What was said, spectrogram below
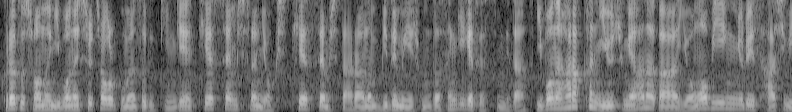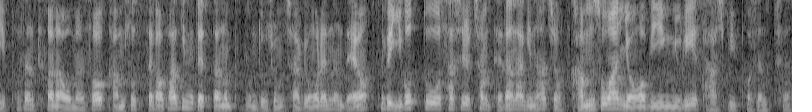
그래도 저는 이번에 실적을 보면서 느낀 게 TSMC는 역시 TSMC다라는 믿음이 좀 더 생기게 됐습니다. 이번에 하락한 이유 중에 하나가 영업이익률이 42%가 나오면서 감소세가 확인이 됐다는 부분도 좀 작용을 했는데요. 근데 이것도 사실 참 대단하긴 하죠. 감소한 영업이익률이 42% 15%.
